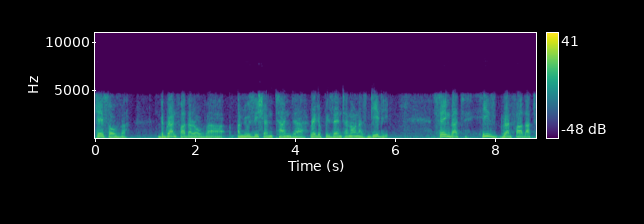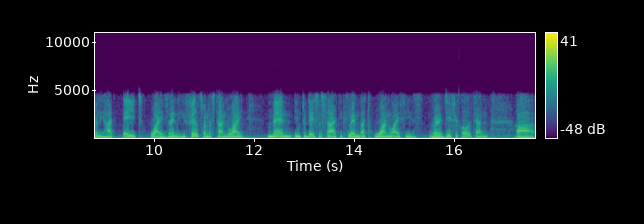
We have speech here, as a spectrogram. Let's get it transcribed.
case of uh, the grandfather of uh, a musician turned uh, radio presenter known as Gidi, saying that his grandfather actually had eight wives, and he fails to understand why men in today's society claim that one wife is very difficult and uh,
